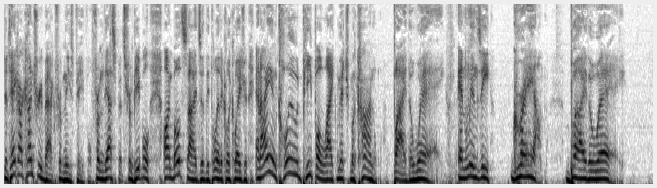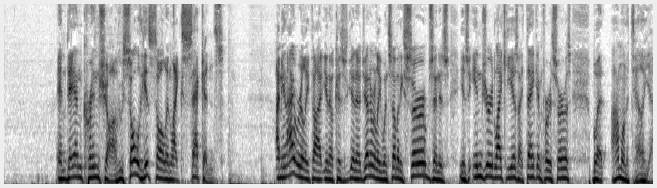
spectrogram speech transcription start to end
to take our country back from these people, from despots, from people on both sides of the political equation. And I include people like Mitch McConnell, by the way, and Lindsey Graham, by the way, and Dan Crenshaw, who sold his soul in like seconds. I mean, I really thought, you know, because you know, generally when somebody serves and is is injured like he is, I thank him for his service. But I'm going to tell you,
